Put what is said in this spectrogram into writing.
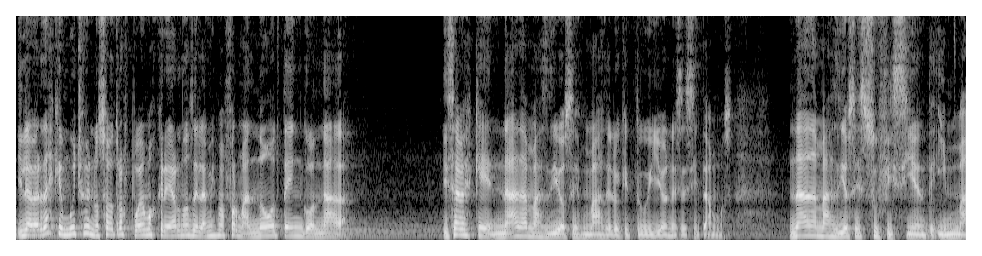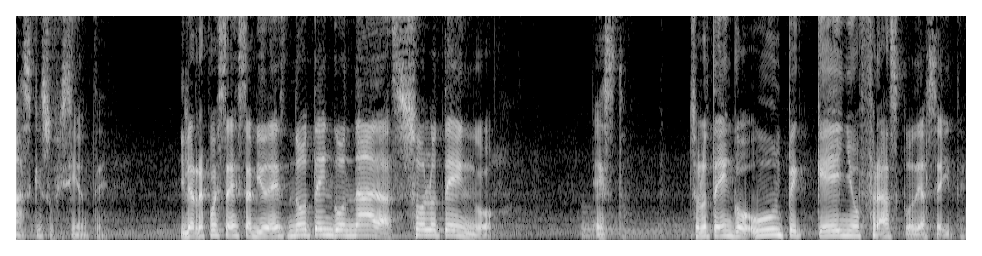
Y la verdad es que muchos de nosotros podemos creernos de la misma forma, no tengo nada. Y sabes que nada más Dios es más de lo que tú y yo necesitamos. Nada más Dios es suficiente y más que suficiente. Y la respuesta de esta viuda es, no tengo nada, solo tengo esto. Solo tengo un pequeño frasco de aceite.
